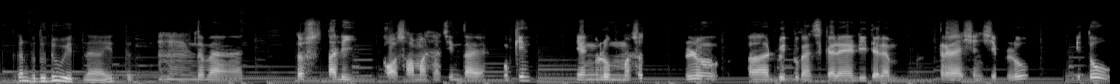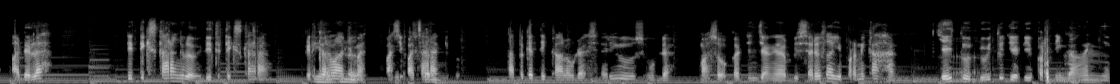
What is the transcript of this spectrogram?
itu kan butuh duit nah itu mm, bener banget. Terus tadi kalau soal masalah cinta ya, mungkin yang lu maksud lu eh, duit bukan segalanya di dalam relationship lu itu adalah titik sekarang gitu, di titik sekarang. Ketika Iya, lu lagi masih pacaran gitu. Tapi ketika lu udah serius, udah masuk ke jenjang yang lebih serius lagi pernikahan, ya itu Ah. duit itu jadi pertimbangannya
